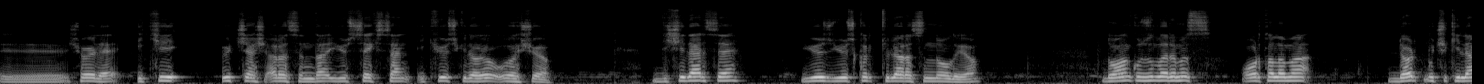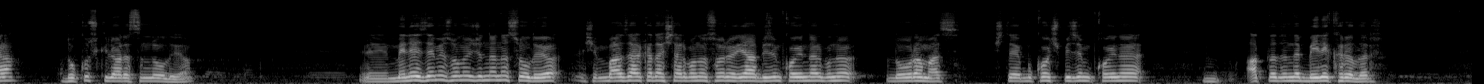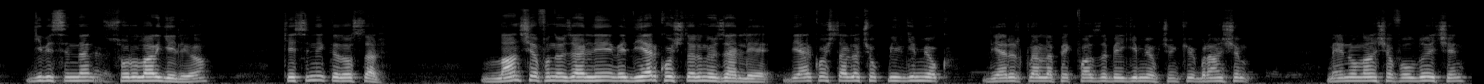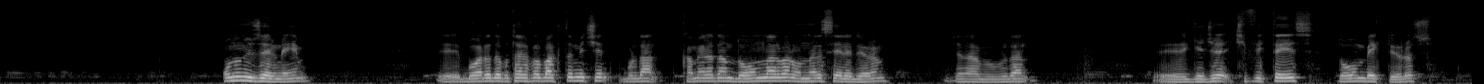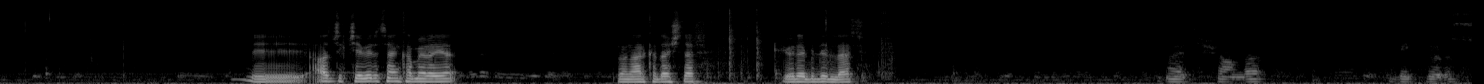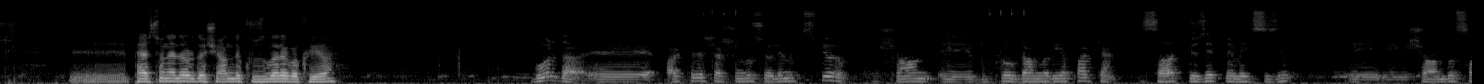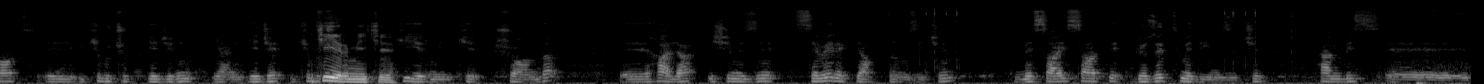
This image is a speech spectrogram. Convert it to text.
ee, şöyle 2-3 yaş arasında 180-200 kiloya ulaşıyor. Dişilerse 100-140 kilo arasında oluyor. Doğan kuzularımız ortalama 4,5 ila 9 kilo arasında oluyor. Ee, melezleme sonucunda nasıl oluyor? Şimdi bazı arkadaşlar bana soruyor ya bizim koyunlar bunu doğuramaz. İşte bu koç bizim koyuna atladığında beli kırılır gibisinden Evet. sorular geliyor. Kesinlikle dostlar. Landşaf'ın özelliği ve diğer koçların özelliği. Diğer koçlarla çok bilgim yok. Diğer ırklarla pek fazla bilgim yok. Çünkü branşım Memnun Landşaf olduğu için onun üzerineyim. Ee, bu arada bu tarafa baktığım için buradan kameradan doğumlar var. Onları seyrediyorum. Cenab-ı buradan e, gece çiftlikteyiz. Doğum bekliyoruz. Ee, azıcık çevirirsen kamerayı. Ben arkadaşlar görebilirler. Evet şu anda bekliyoruz. Ee, personel orada şu anda kuzulara bakıyor. Bu arada e, arkadaşlar şunu da söylemek istiyorum. Şu an e, bu programları yaparken saat gözetmemeksizin e, şu anda saat e, iki buçuk gecenin yani gece iki buçuk 2.22. 2.22 şu anda. E, hala işimizi severek yaptığımız için mesai saati gözetmediğimiz için hem biz e,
